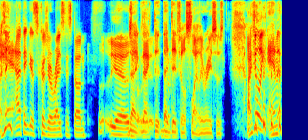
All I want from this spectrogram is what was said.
think- think I think it's because you're racist, Don. Uh, Yeah, that, that, it. that, that did feel slightly racist. I feel like An-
